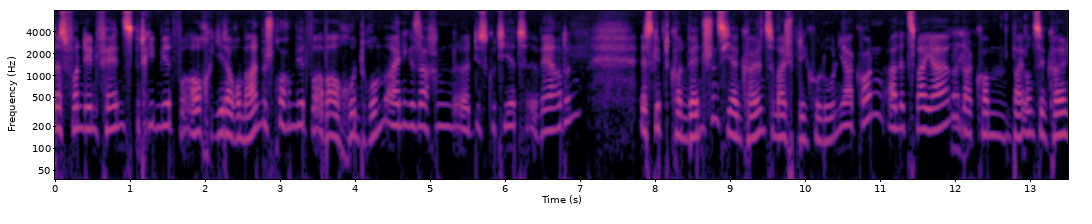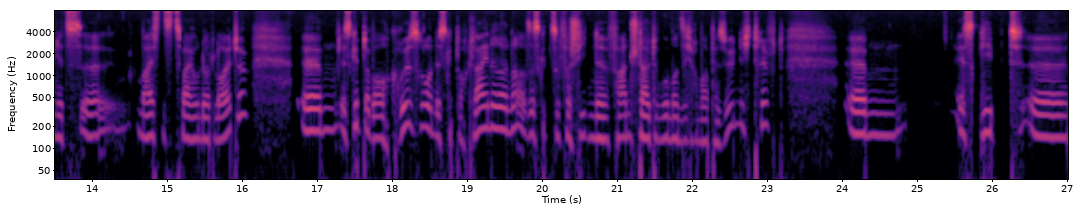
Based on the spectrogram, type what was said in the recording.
das von den Fans betrieben wird, wo auch jeder Roman besprochen wird, wo aber auch rundrum einige Sachen äh, diskutiert werden. Es gibt Conventions hier in Köln, zum Beispiel den Colonia-Con alle zwei Jahre. Mhm. Da kommen bei uns in Köln jetzt äh, meistens 200 Leute. Ähm, es gibt aber auch größere und es gibt auch kleinere. Ne? Also es gibt so verschiedene Veranstaltungen, wo man sich auch mal persönlich trifft. Ähm, es gibt äh,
